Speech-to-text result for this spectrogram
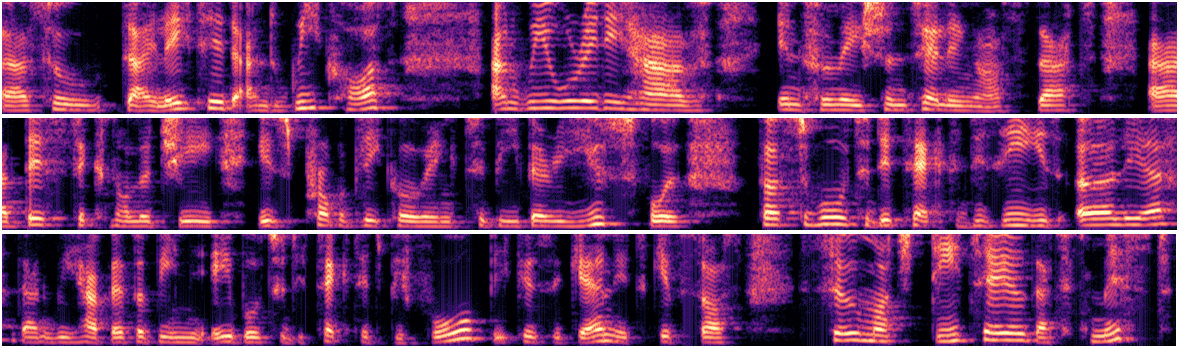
uh, so dilated and weak hearts. And we already have information telling us that uh, this technology is probably going to be very useful, first of all, to detect disease earlier than we have ever been able to detect it before, because again, it gives us so much detail that is missed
